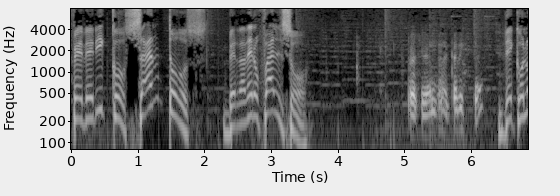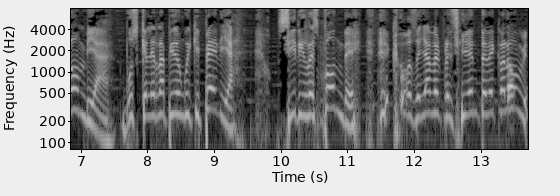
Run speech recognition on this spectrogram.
Federico Santos. ¿Verdadero o falso? ¿Presidente de qué dijiste? De Colombia. Búsquele rápido en Wikipedia. Siri responde. ¿Cómo se llama el presidente de Colombia?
